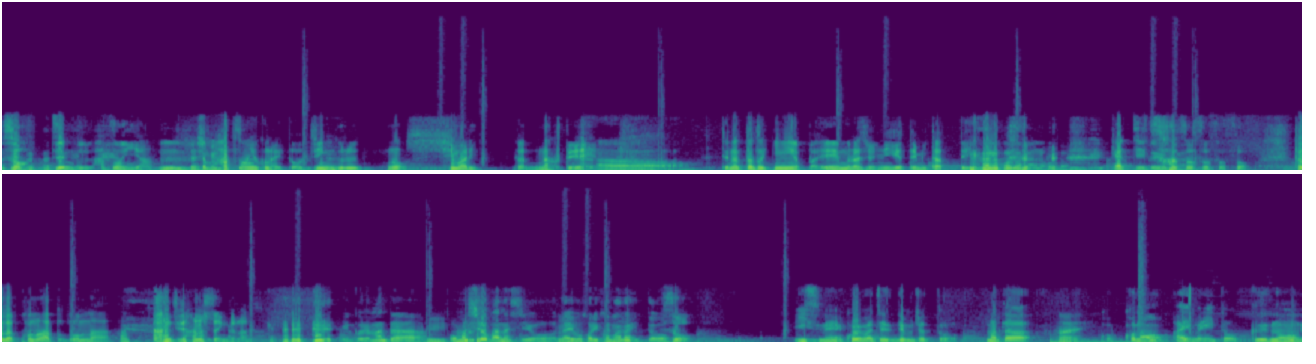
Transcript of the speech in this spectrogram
そう、全部発音いいやん。でも発音良くないと、ジングルの締まりがなくて、あってなった時に、やっぱ AM ラジオに逃げてみたっていうあ。。なるほど、なるほど。キャッチーというか。そうそうそうそうそう。ただ、この後どんな感じで話したらいいんかな。えこれまた、うん面白話をだいぶ掘り込まないと、そいいっすね。これはちでもちょっと、また、う。はい。ここのアイブリートークの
